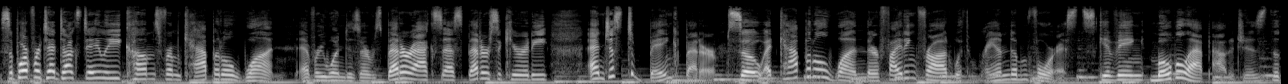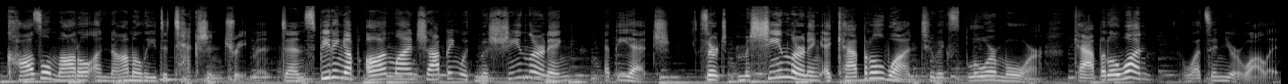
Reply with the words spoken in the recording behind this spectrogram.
Support for TED Talks Daily comes from Capital One. Everyone deserves better access, better security, and just to bank better. So at Capital One, they're fighting fraud with random forests, giving mobile app outages the causal model anomaly detection treatment, and speeding up online shopping with machine learning at the edge. Search machine learning at Capital One to explore more. Capital One, what's in your wallet?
